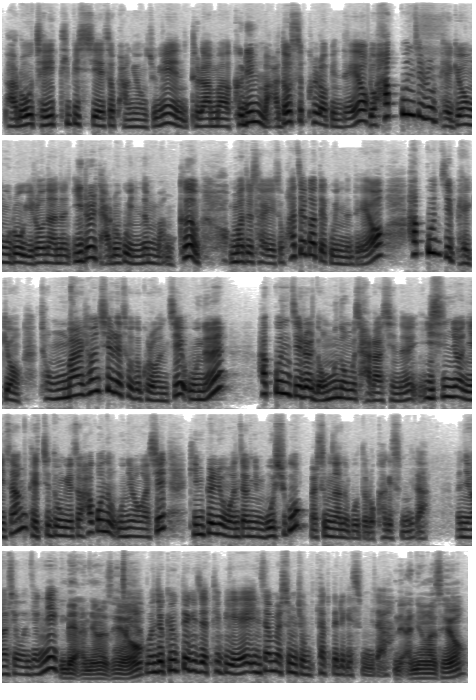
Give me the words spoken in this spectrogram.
바로 JTBC에서 방영 중인 드라마 그린 마더스 클럽인데요. 또 학군지를 배경으로 일어나는 일을 다루고 있는 만큼 엄마들 사이에서 화제가 되고 있는데요. 학군지 배경 정말 현실에서도 그런지 오늘 학군지를 너무너무 잘하시는 20년 이상 대치동에서 학원을 운영하신 김필리 원장님 모시고 말씀 나눠보도록 하겠습니다. 안녕하세요, 원장님. 네, 안녕하세요. 먼저 교육대기자 TV에 인사 말씀 좀 부탁드리겠습니다. 네, 안녕하세요.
